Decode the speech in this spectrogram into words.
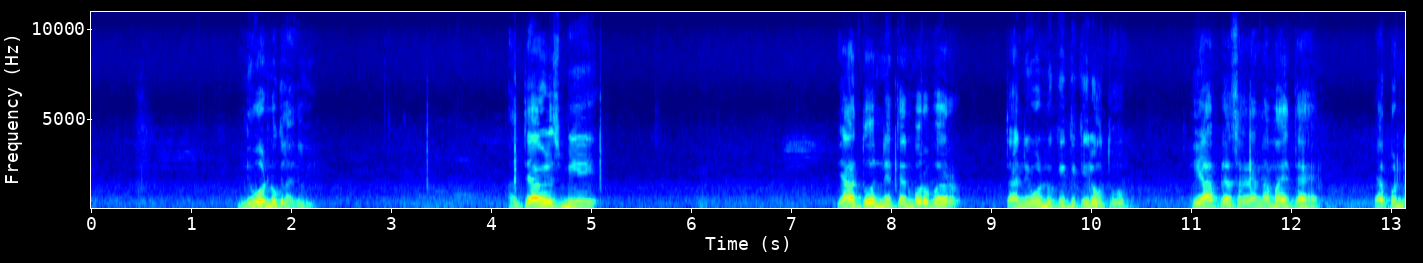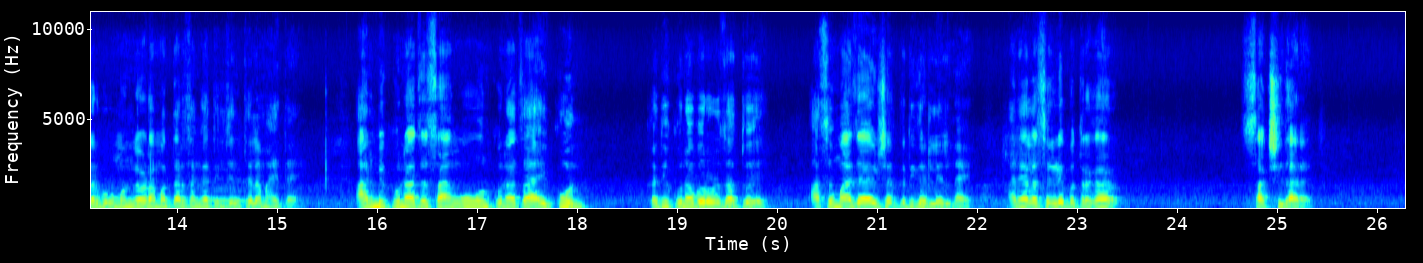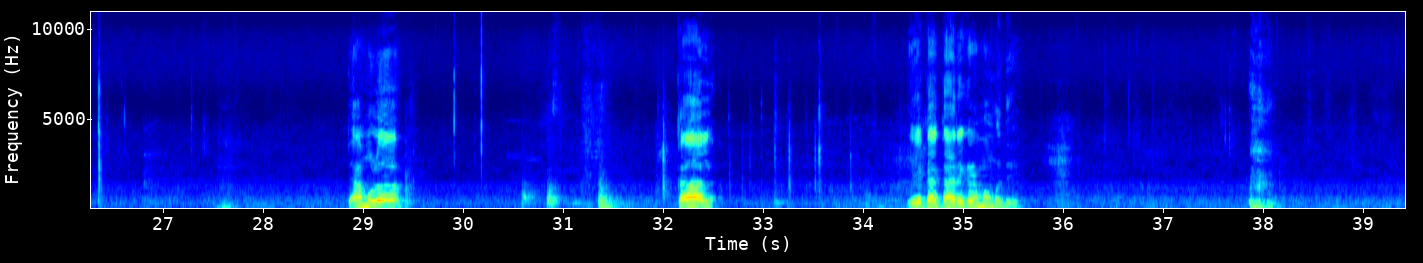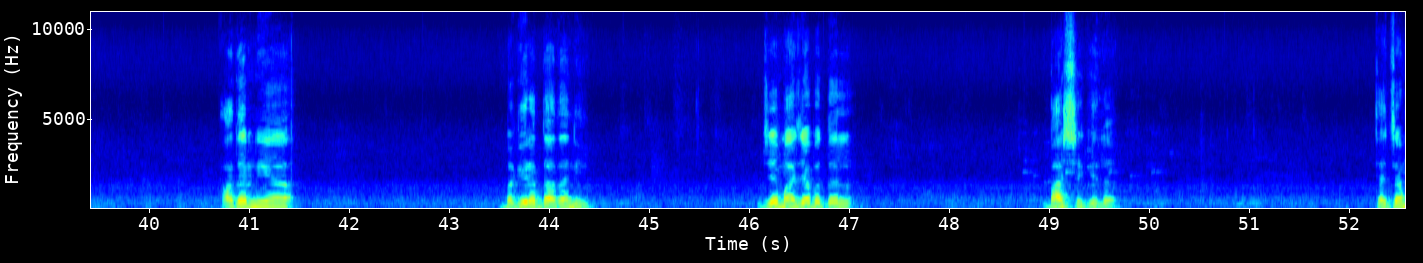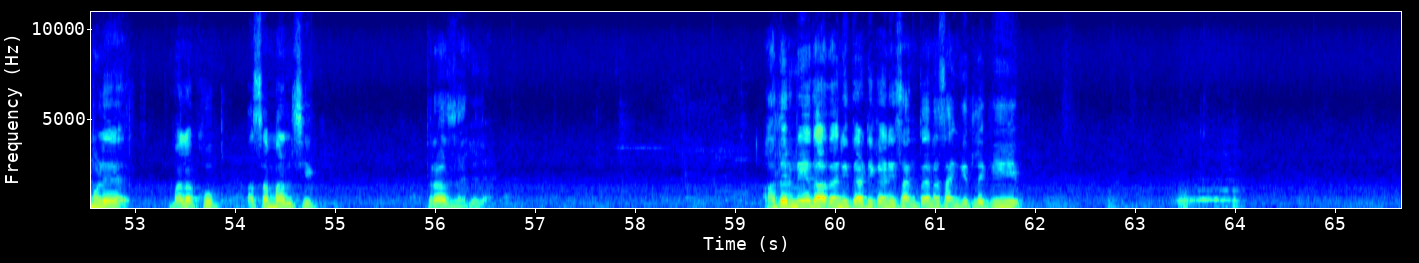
निवडणूक लागली. आणि त्यावेळेस मी या दोन नेत्यांबरोबर त्या निवडणुकीत देखील होतो. हे आपल्या सगळ्यांना माहीत आहे. या पंढरपूर मंगळवाडा मतदारसंघातील जनतेला माहीत आहे. आणि मी कुणाचं सांगून कुणाचं ऐकून कधी कुणाबरोबर जातो आहे असं माझ्या आयुष्यात कधी घडलेलं नाही. आणि याला सगळे पत्रकार साक्षीदार आहेत. त्यामुळं काल एका कार्यक्रमामध्ये आदरणीय भगीरथ दादांनी जे माझ्याबद्दल भाष्य केलं त्याच्यामुळे मला खूप असा मानसिक त्रास झालेला आहे. आदरणीय दादांनी त्या ठिकाणी सांगताना सांगितलं की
